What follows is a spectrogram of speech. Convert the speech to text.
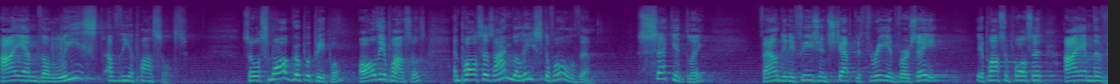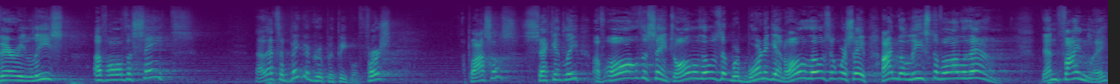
I am the least of the apostles. So, a small group of people, all the apostles, and Paul says, I'm the least of all of them. Secondly, found in Ephesians chapter 3 and verse 8, the Apostle Paul said, I am the very least of all the saints. Now, that's a bigger group of people. First, apostles. Secondly, of all the saints, all of those that were born again, all of those that were saved, I'm the least of all of them. Then finally,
